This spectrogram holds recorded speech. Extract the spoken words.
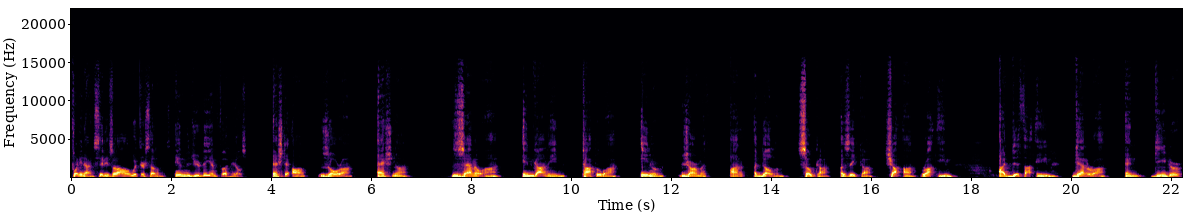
29 cities, at all with their settlements in the Judean foothills. Eshtaol, Zorah, Ashna, Zanoah, Engannim, Tappuah, Enam, Jarmuth, Adullam, Soka, Azekah, Sha'ah, Ra'im, Adithaim, Gederah, and Geder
